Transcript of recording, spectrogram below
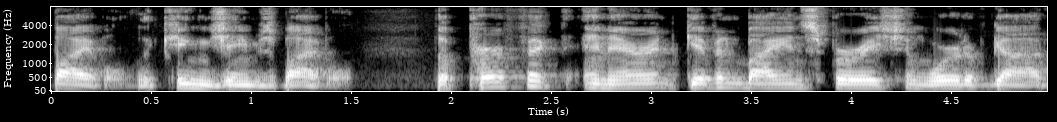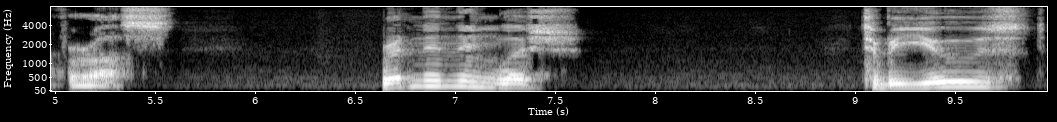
Bible, the King James Bible, the perfect, inerrant, given by inspiration Word of God for us, written in English, to be used,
